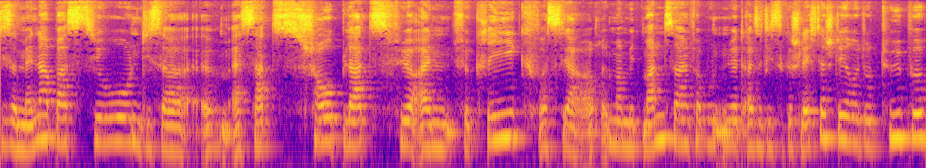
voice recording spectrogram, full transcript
diese Männerbastion, dieser ähm, Ersatzschauplatz für, ein, für Krieg, was ja auch immer mit Mannsein verbunden wird, also diese Geschlechterstereotype.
